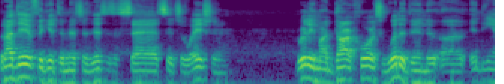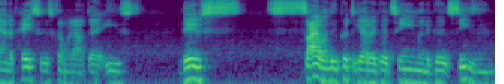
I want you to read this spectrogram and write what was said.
But I did forget to mention this is a sad situation. Really, my dark horse would have been the uh, Indiana Pacers coming out that East. They've s- silently put together a good team and a good season,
